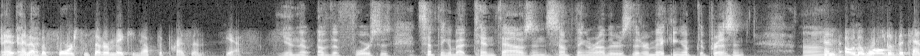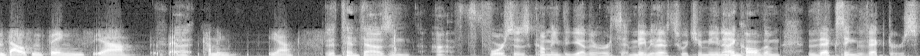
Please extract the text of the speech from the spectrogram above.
And, and, and, of that, the forces that are making up the present, yes in the, of the forces, something about 10,000 something or others that are making up the present. Um, oh, the world of the 10,000 things, yeah. Uh, coming, yeah. The 10,000 uh, forces coming together, or th- maybe that's what you mean. Mm-hmm. I call them vexing vectors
